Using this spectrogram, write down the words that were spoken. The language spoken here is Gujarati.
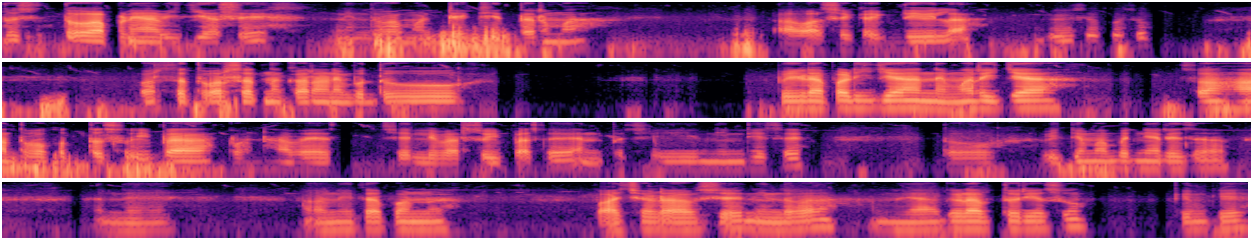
દોસ્તો આપણે આવી ગયા છે નીંદવા માટે ખેતરમાં. આવા છે કંઈક દિવેલા. જોઈ શકો છો? વરસાદ, વરસાદના કારણે બધું પીળા પડી ગયા ને મરી ગયા. છ, સાત વખત તો સુઈપા, પણ હવે છેલ્લી વાર સુઈપા છે અને પછી નીંદે છે. તો વિડીયોમાં બન્યા રહેજો અને અનિતા પણ પાછળ આવશે નીંદવા. અને આગળ આવતો રહીશું કેમ કે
